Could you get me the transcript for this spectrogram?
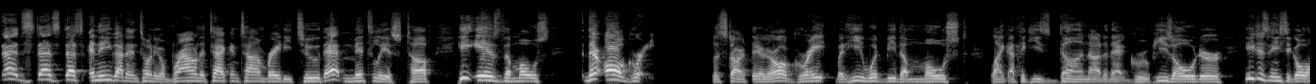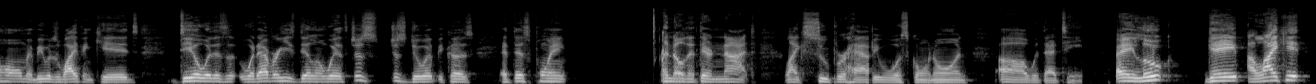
that's that's that's, and then you got Antonio Brown attacking Tom Brady too. That mentally is tough. He is the most. They're all great. Let's start there. They're all great, but he would be the most like I think he's done out of that group. He's older. He just needs to go home and be with his wife and kids, deal with his whatever he's dealing with. Just just do it because at this point I know that they're not like super happy with what's going on uh, with that team. Hey, Luke, Gabe, I like it.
